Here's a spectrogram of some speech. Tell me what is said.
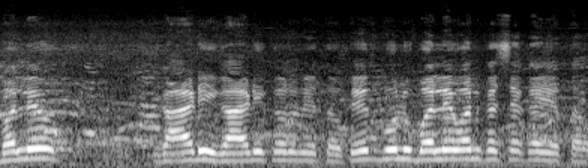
बलेव गाडी गाडी करून येतो. तेच बोलू बलेवन कशा काय येतं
